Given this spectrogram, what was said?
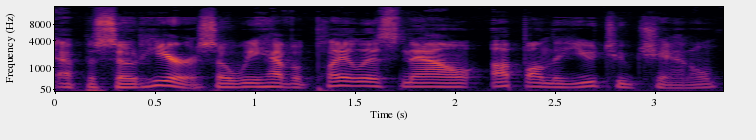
episode here. So we have a playlist now up on the YouTube channel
